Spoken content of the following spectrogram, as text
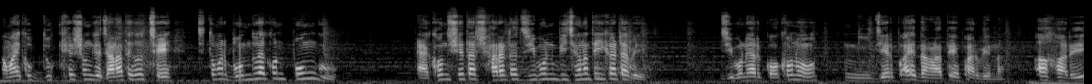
আমায় খুব দুঃখের সঙ্গে জানাতে হচ্ছে যে তোমার বন্ধু এখন পঙ্গু। এখন সে তার সারাটা জীবন বিছানাতেই কাটাবে। জীবনে আর কখনো নিজের পায়ে দাঁড়াতে পারবে না। আহারে!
